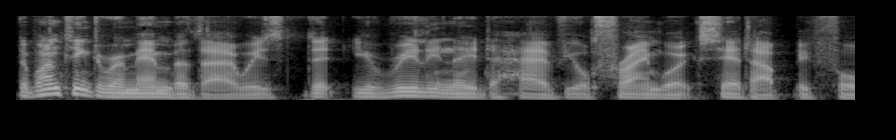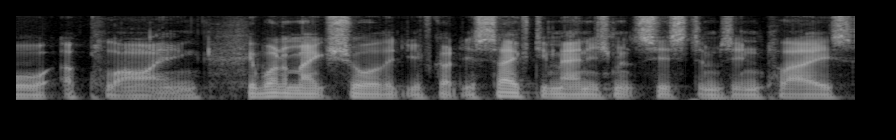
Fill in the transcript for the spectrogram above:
The one thing to remember though is that you really need to have your framework set up before applying. You want to make sure that you've got your safety management systems in place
